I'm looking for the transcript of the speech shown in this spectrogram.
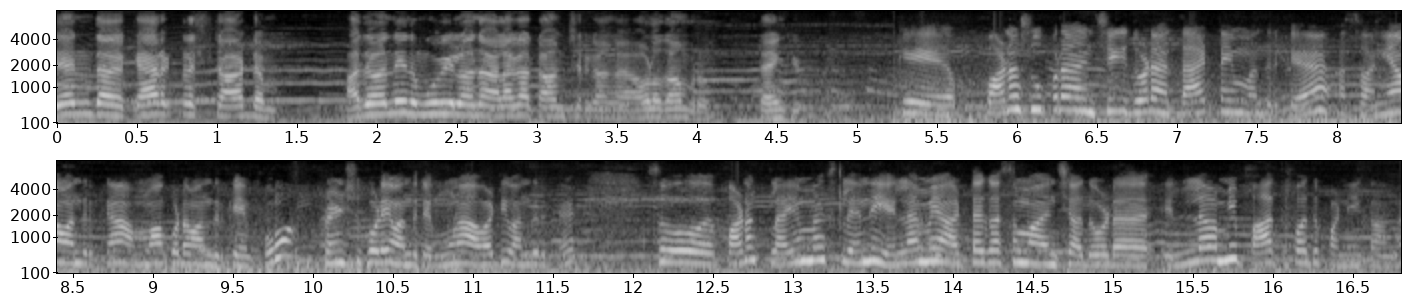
then the character stardom அது வந்து இந்த மூவியில் வந்து அழகாக காமிச்சிருக்காங்க. அவ்வளோதான் ப்ரோ தேங்க்யூ ஓகே படம் சூப்பராக இருந்துச்சு. இதோட நான் தேர்ட் டைம் வந்திருக்கேன். சனியாக வந்திருக்கேன் அம்மா கூட வந்திருக்கேன் இப்போது ஃப்ரெண்ட்ஸ் கூட வந்துட்டேன் மூணாவது வாட்டி வந்திருக்கேன். ஸோ படம் கிளைமேக்ஸ்லேருந்து எல்லாமே அட்டகாசமாக இருந்துச்சு. அதோட எல்லாமே பார்த்து பார்த்து பண்ணியிருக்காங்க.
